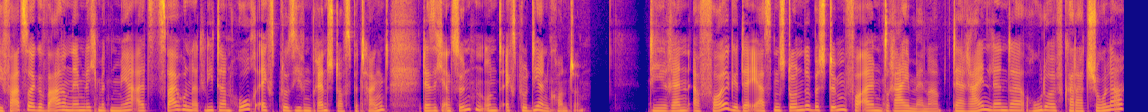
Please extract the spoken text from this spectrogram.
Die Fahrzeuge waren nämlich mit mehr als 200 Litern hochexplosiven Brennstoffs betankt, der sich entzünden und explodieren konnte. Die Rennerfolge der ersten Stunde bestimmen vor allem drei Männer. Der Rheinländer Rudolf Caracciola,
